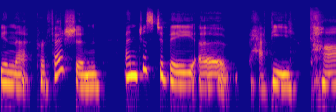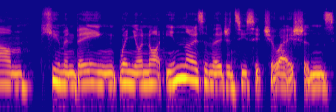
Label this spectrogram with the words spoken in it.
in that profession and just to be a happy, calm human being when you're not in those emergency situations.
